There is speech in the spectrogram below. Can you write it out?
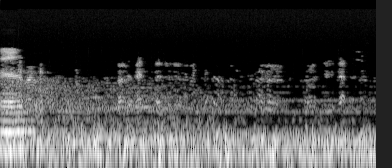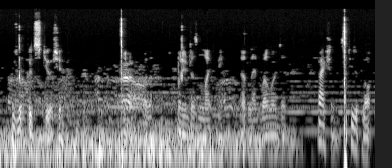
Um, who's got good stewardship? One who doesn't like me. That'll end well, won't it? Factions. Choose a plot.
